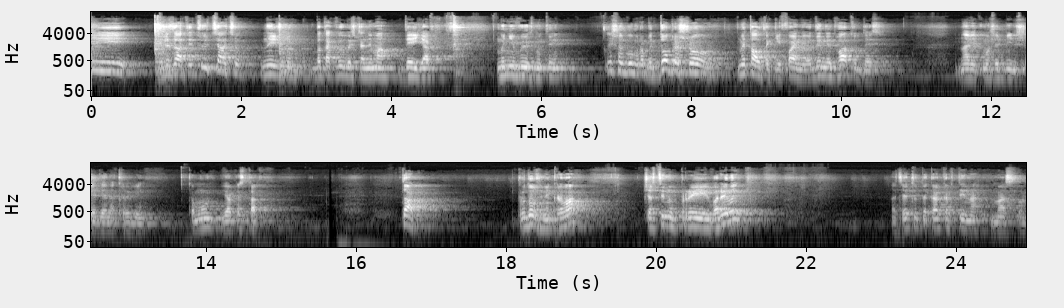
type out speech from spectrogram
і зрізати цю цяцю нижню, бо так, вибачте, нема де як мені вигнути. І що будемо робити? Добре, що метал такий файний, 1,2 тут десь. Навіть може більше йде на крилі. Тому якось так. Так. Продовження крила. Частину приварили. А це тут така картина маслом.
